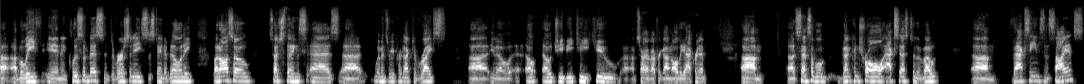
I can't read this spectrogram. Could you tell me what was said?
uh, a belief in inclusiveness and diversity, sustainability, but also such things as uh, women's reproductive rights. Uh, you know, L- LGBTQ. I'm sorry if I've forgotten all the acronym. Um, sensible gun control, access to the vote, um, vaccines and science.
